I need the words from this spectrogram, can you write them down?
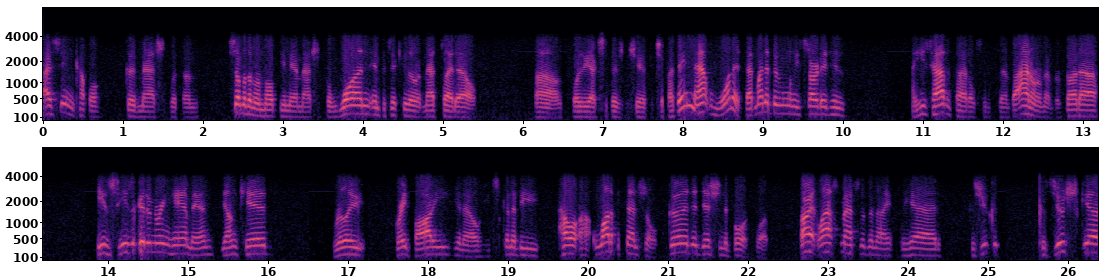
I've seen a couple good matches with him. Some of them are multi-man matches, but one in particular with Matt Sydal uh, for the X Division Championship. I think Matt won it. That might have been when he started his. He's had the title since then, but I don't remember. But uh, he's he's a good in ring hand man, young kid, really great body. You know, he's going to be hell, a lot of potential. Good addition to Bullet Club. All right, last match of the night we had Kazuka, Kazuchika,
